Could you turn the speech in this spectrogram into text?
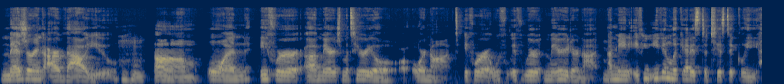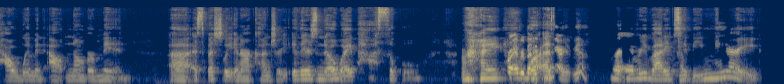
measuring our value mm-hmm. um, on if we're uh, marriage material or not, if we're if, if we're married or not. Mm-hmm. I mean, if you even look at it statistically, how women outnumber men, uh, especially in our country, there's no way possible, right, for everybody for to us, be married, yeah, for everybody to yep. be married.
